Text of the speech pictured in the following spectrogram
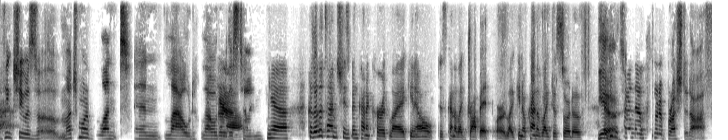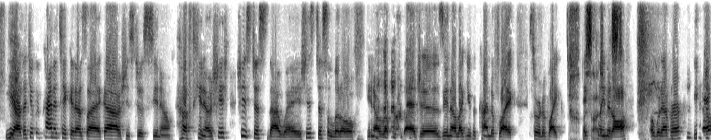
I think she was uh, much more blunt and loud, louder Yeah. this time. yeah because other times she's been kind of curt like you know just kind of like drop it or like you know kind of like just sort of like you Yeah, could kind of Sort of brushed it off. yeah, Yeah. that you could kind of take it as like oh she's just you know you know she's she's just that way she's just a little you know rough around the edges you know like you could kind of like sort of like explain it off or whatever you know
